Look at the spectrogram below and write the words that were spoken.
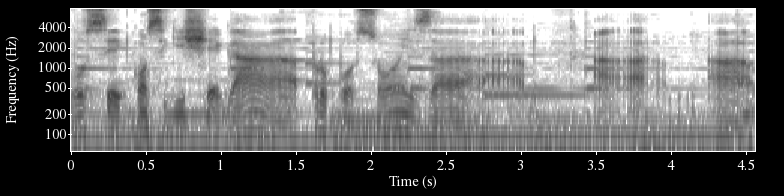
você conseguir chegar a proporções, a, a, a, a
